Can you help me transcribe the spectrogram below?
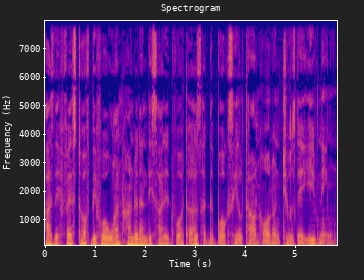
as they faced off before 100 undecided voters at the Box Hill Town Hall on Tuesday evening.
